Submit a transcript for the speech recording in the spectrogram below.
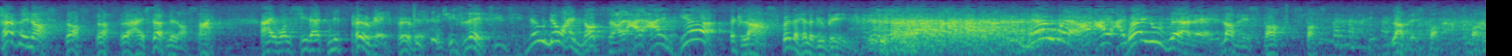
Certainly not. Not, not. I certainly not. I, I want to see that Nick Povey, Povey, and she's late. No, no, I'm not, sir. I, I'm here. At last. Where the hell have you been? Nowhere. I, I... Where are you really? Lovely spot, spot. Lovely spot, spot.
